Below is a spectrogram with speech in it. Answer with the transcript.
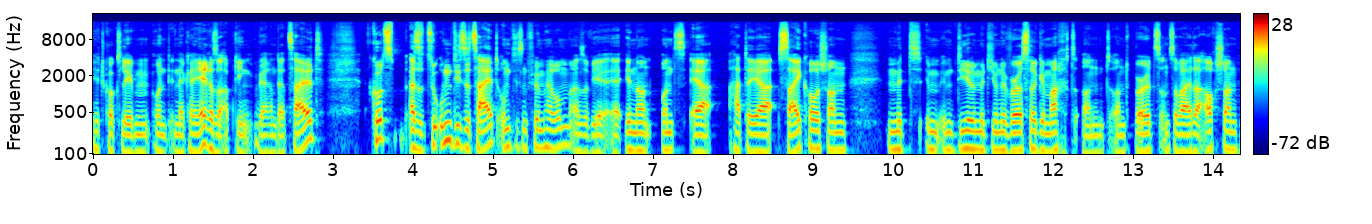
Hitchcocks Leben und in der Karriere so abging während der Zeit. Kurz, also zu um diese Zeit, um diesen Film herum, also wir erinnern uns, er hatte ja Psycho schon mit im, im Deal mit Universal gemacht und, und Birds und so weiter auch schon.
